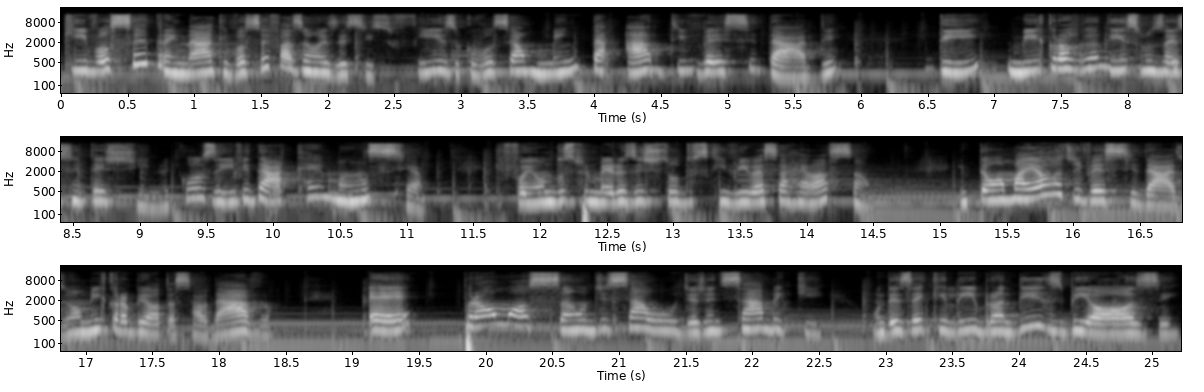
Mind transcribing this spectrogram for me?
que você treinar, que você fazer um exercício físico, você aumenta a diversidade de micro-organismos nesse intestino, inclusive da queimância, que foi um dos primeiros estudos que viu essa relação. Então, a maior diversidade, uma microbiota saudável, é promoção de saúde. A gente sabe que um desequilíbrio, uma desbiose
